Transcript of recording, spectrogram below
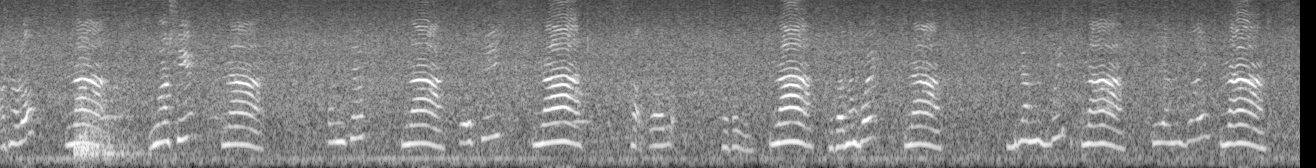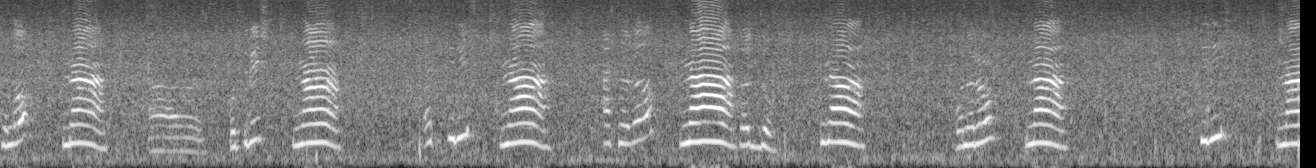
আঠারো? না। উনআশি? না। পঞ্চাশ? না। পঁচিশ? না। না। সাতানব্বই? না। বিরানব্বই? না। তিরানব্বই? না। ষোলো? না। পঁয়ত্রিশ? না। একত্রিশ? না। আঠেরো? না। চোদ্দ? না। পনেরো? না। তিরিশ? না।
